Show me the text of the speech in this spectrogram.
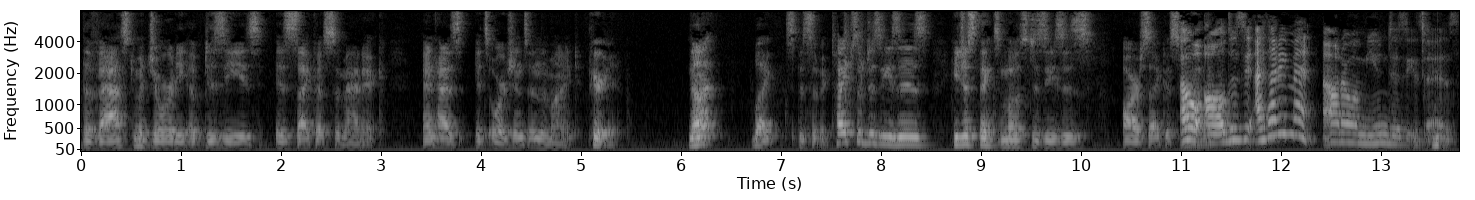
the vast majority of disease is psychosomatic and has its origins in the mind. Period. not like specific types of diseases. He just thinks most diseases are psychosomatic. Oh, all disease. I thought he meant autoimmune diseases.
